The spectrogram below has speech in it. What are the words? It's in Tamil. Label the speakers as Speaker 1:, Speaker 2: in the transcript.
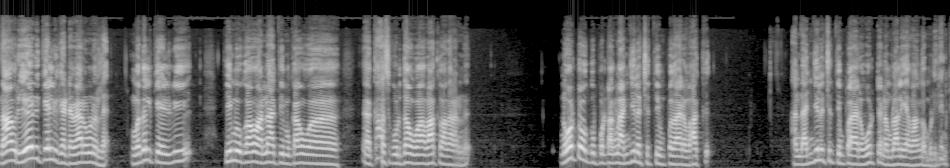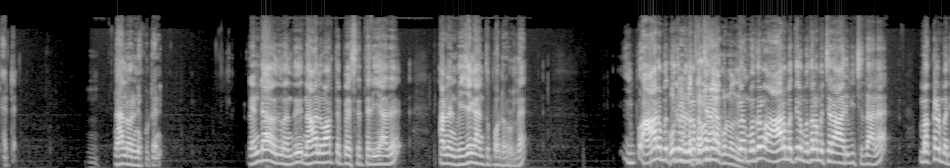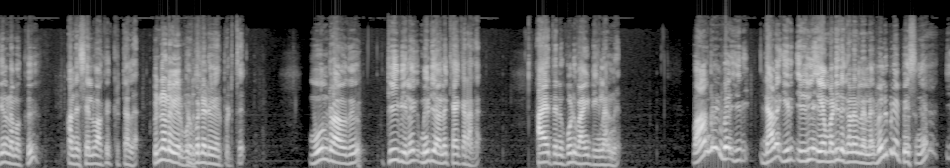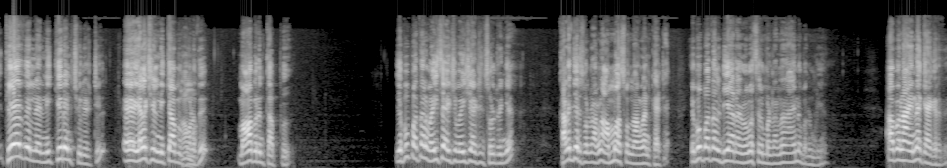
Speaker 1: நான் ஒரு ஏழு கேள்வி கேட்டேன் வேறு ஒன்றும் இல்லை. முதல் கேள்வி திமுகவும் அண்ணா திமுகவும் காசு கொடுத்து தான் வா- வாக்கு வாங்குறான்னு நோட்டோவுக்கு போட்டாங்களா அஞ்சு லட்சத்தி முப்பதாயிரம் வாக்கு. அந்த அஞ்சு லட்சத்தி முப்பதாயிரம் ஓட்டை நம்மளால் ஏன் வாங்க முடியலன்னு கேட்டேன். நால்வரணி கூட்டணி. ரெண்டாவது வந்து நாலு வார்த்தை பேச தெரியாத அண்ணன் விஜயகாந்த் போன்றவர்களை இப்போ ஆரம்பத்தில் முதலமைச்சர். முதல் ஆரம்பத்தில் முதலமைச்சராக அறிவிச்சதால மக்கள் மத்தியில் நமக்கு அந்த செல்வாக்கு கிட்டலை.
Speaker 2: பின்னடைவு ஏற்பட்டு
Speaker 1: பின்னடைவு ஏற்படுத்து. மூன்றாவது டிவியில் மீடியாவில் கேட்குறாங்க ஆயிரத்தி ஐநூறு கோடி வாங்கிட்டீங்களான்னு. வாங்க நட இல்லை என் மடியில் கணனில் இல்லை. வெளிப்படையாக பேசுங்க. தேர்தலில் நிற்கிறேன்னு சொல்லிட்டு எலெக்ஷன் நிற்காம போனது மாபெரும் தப்பு. எப்போ பார்த்தாலும் வயசாகிடுச்சு வயசாகிடுச்சுன்னு சொல்கிறீங்க கலைஞர் சொல்கிறாங்களா அம்மா சொன்னாங்களான்னு கேட்டேன். எப்போ பார்த்தாலும் டிஆர்ஆர் விமர்சனம் பண்ணுறாங்கன்னா நான் என்ன பண்ண முடியும்? அப்போ நான் என்ன கேட்குறது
